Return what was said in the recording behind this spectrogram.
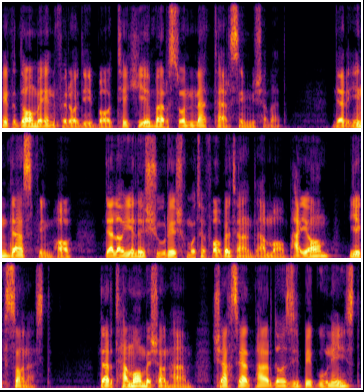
اقدام انفرادی با تکیه بر سنت ترسیم می شود. در این دست فیلم ها دلایل شورش متفاوتند اما پیام یکسان است. در تمامشان هم شخصیت پردازی به گونه است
